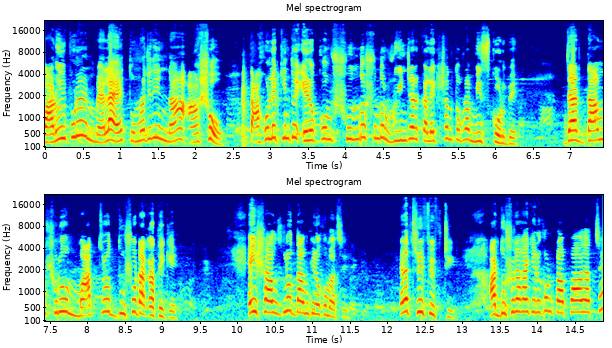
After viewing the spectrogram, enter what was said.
বারুইপুরের মেলায় তোমরা যদি না আসো, তাহলে কিন্তু এরকম সুন্দর সুন্দর উইন্টার কালেকশন তোমরা মিস করবে। যার দাম শুরু মাত্র দুশো টাকা থেকে। এই শার্টসগুলোর দাম কীরকম আছে? এটা থ্রি ফিফটি আর দুশো টাকায় কীরকম টপ পাওয়া যাচ্ছে?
